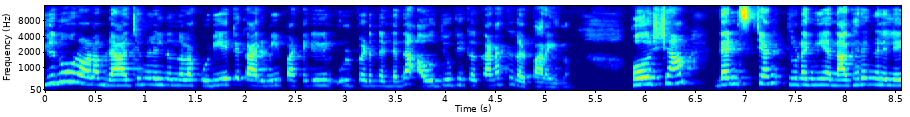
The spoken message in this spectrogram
ഇരുന്നൂറോളം രാജ്യങ്ങളിൽ നിന്നുള്ള കുടിയേറ്റക്കാരും ഈ പട്ടികയിൽ ഉൾപ്പെടുന്നുണ്ടെന്ന് ഔദ്യോഗിക കണക്കുകൾ പറയുന്നു. ഹോഷാം ഡെൻസ്റ്റൺ തുടങ്ങിയ നഗരങ്ങളിലെ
